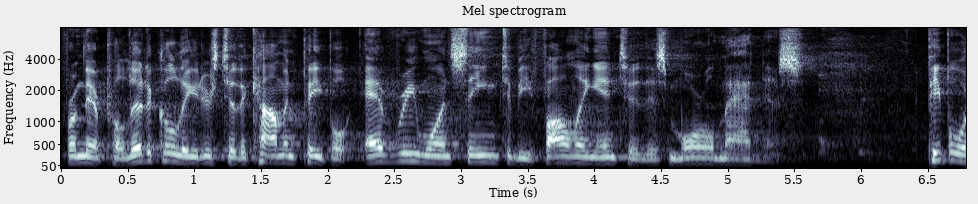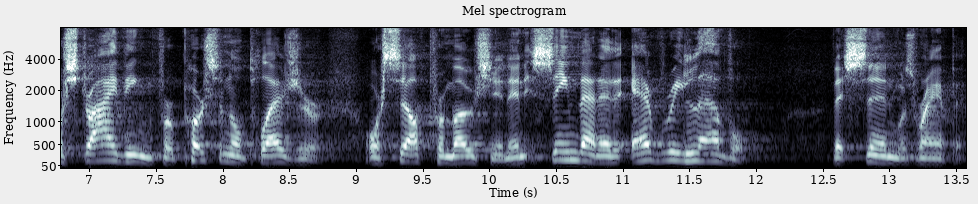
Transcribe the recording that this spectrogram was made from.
From their political leaders to the common people, everyone seemed to be falling into this moral madness. People were striving for personal pleasure or self promotion, and it seemed that at every level that sin was rampant.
